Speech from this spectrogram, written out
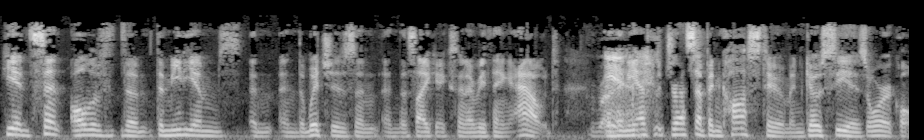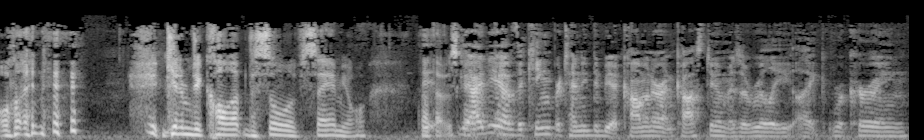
he had sent all of the the mediums and and the witches and and the psychics and everything out, right. and he has to dress up in costume and go see his oracle and get him to call up the soul of Samuel. Thought that was the good. idea of the king pretending to be a commoner in costume is a really like recurring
